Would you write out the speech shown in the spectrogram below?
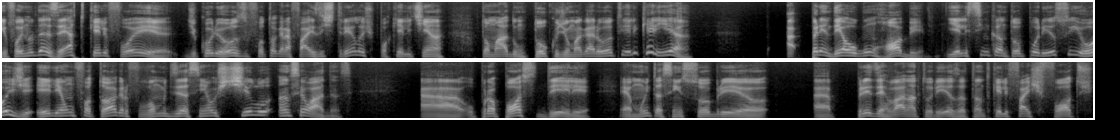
E foi no deserto que ele foi, de curioso, fotografar as estrelas, porque ele tinha tomado um toco de uma garota e ele queria aprender algum hobby. E ele se encantou por isso e hoje ele é um fotógrafo, vamos dizer assim, ao estilo Ansel Adams. Ah, o propósito dele é muito assim sobre ah, preservar a natureza, tanto que ele faz fotos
